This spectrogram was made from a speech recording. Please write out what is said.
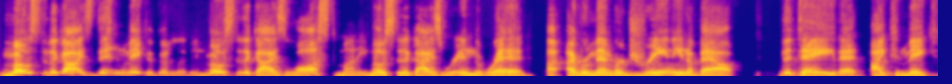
most of the guys didn't make a good living. Most of the guys lost money. Most of the guys were in the red. I, I remember dreaming about the day that I could make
